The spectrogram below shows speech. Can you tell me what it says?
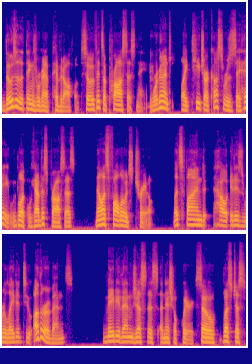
those are the things we're going to pivot off of. So if it's a process name, we're going to like teach our customers to say, hey, look, we have this process. Now let's follow its trail. Let's find how it is related to other events, maybe than just this initial query. So let's just,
